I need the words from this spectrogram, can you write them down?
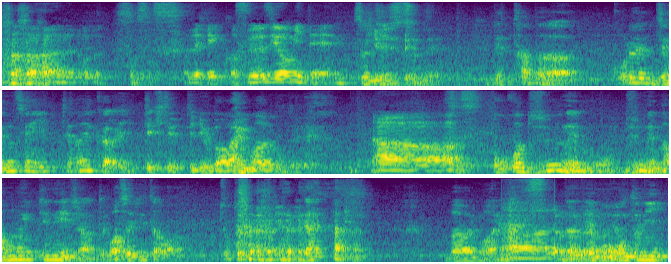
なるほど。そうそうそう。で結構数字を見て数字ですよねでただこれ全然行ってないから行ってきてっていう場合もあるので。ああここ10年も10年何も行ってねえじゃんって忘れてたわちょっとみたいな場合もあります。あーだからもう本当に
